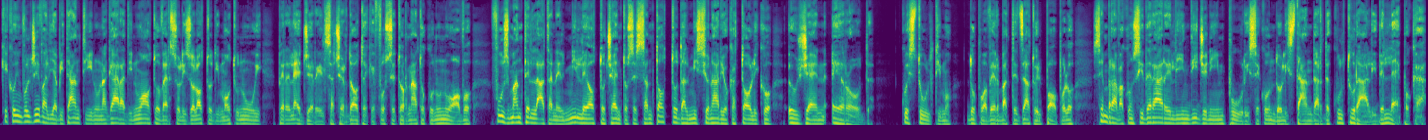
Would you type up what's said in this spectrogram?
che coinvolgeva gli abitanti in una gara di nuoto verso l'isolotto di Motunui per eleggere il sacerdote che fosse tornato con un uovo, fu smantellata nel 1868 dal missionario cattolico Eugène Hérode. Quest'ultimo, dopo aver battezzato il popolo, sembrava considerare gli indigeni impuri secondo gli standard culturali dell'epoca.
